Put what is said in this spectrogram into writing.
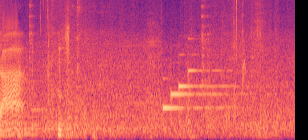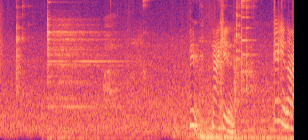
จ้า นี่นาคิน แกกินอะไร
